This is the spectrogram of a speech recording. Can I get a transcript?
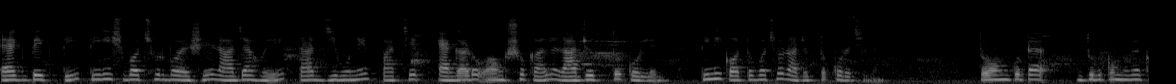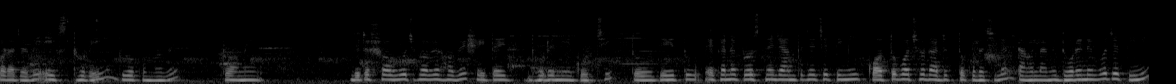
এক ব্যক্তি তিরিশ বছর বয়সে রাজা হয়ে তার জীবনের পাঁচের এগারো অংশকাল রাজত্ব করলেন। তিনি কত বছর রাজত্ব করেছিলেন? তো অঙ্কটা দুরকমভাবে করা যাবে এক্স ধরেই দুরকমভাবে। তো আমি যেটা সহজভাবে হবে সেটাই ধরে নিয়ে করছি। তো যেহেতু এখানে প্রশ্নে জানতে চাইছে তিনি কত বছর রাজত্ব করেছিলেন, তাহলে আমি ধরে নেব যে তিনি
